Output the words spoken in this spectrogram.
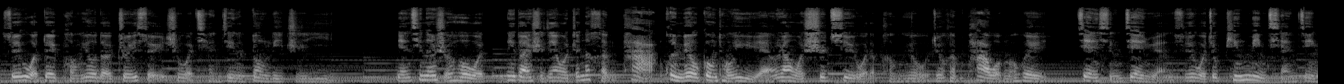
所以我对朋友的追随是我前进的动力之一。年轻的时候，我那段时间我真的很怕会没有共同语言，让我失去我的朋友，就很怕我们会渐行渐远，所以我就拼命前进，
